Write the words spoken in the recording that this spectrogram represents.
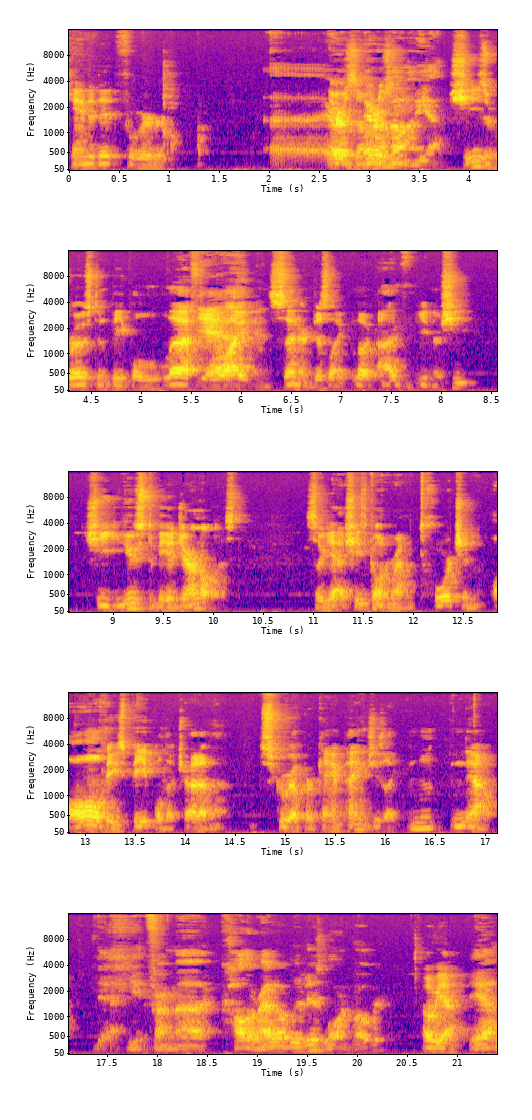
candidate for. Uh, Arizona? Arizona, yeah. She's roasting people left, Yeah. right, and center. Just like, look, I, you know, she she used to be a journalist, so yeah, she's going around torching all these people that try to screw up her campaign. She's like, "N- no, Yeah, yeah, from uh, Colorado, I believe it is, Lauren Boebert. Oh yeah, Yeah,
